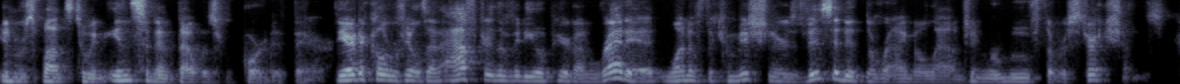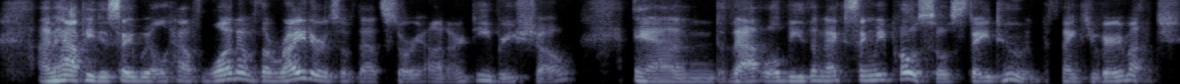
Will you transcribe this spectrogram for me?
in response to an incident that was reported there. The article reveals that after the video appeared on Reddit, one of the commissioners visited the Rhino Lounge and removed the restrictions. I'm happy to say we'll have one of the writers of that story on our debrief show, and that will be the next thing we post, so stay tuned. Thank you very much.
